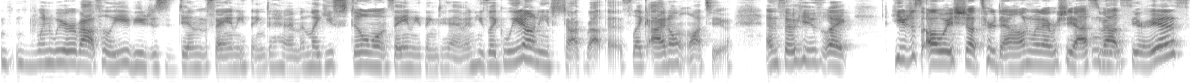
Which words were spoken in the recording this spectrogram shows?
when we were about to leave, you just didn't say anything to him, and like you still won't say anything to him, and he's like, we don't need to talk about this, like I don't want to, and so he's like, he just always shuts her down whenever she asks about Sirius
